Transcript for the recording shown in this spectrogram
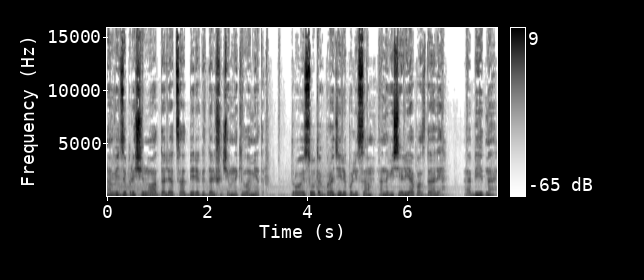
Нам ведь запрещено отдаляться от берега дальше, чем на километр. Трое суток бродили по лесам, а на веселье опоздали. Обидно.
